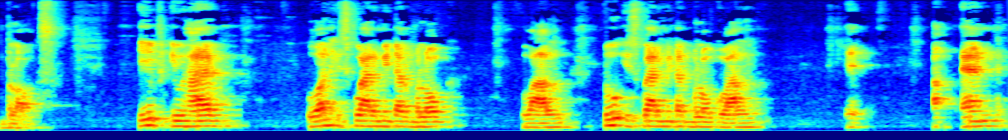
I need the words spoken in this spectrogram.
blocks. If you have 1 square meter block wall, 2 square meter block wall eh, and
